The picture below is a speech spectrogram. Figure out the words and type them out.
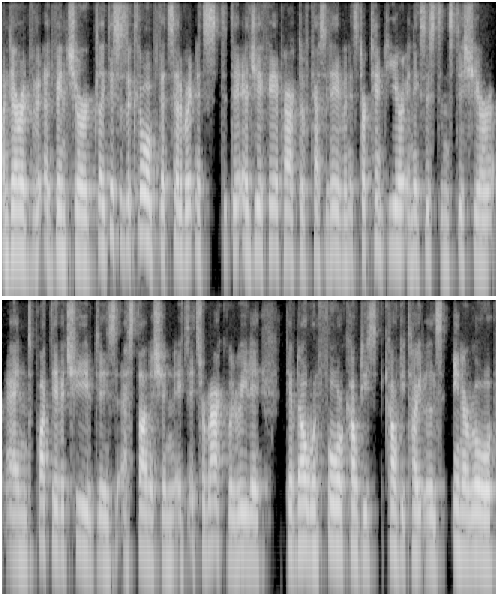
on their adv- adventure. Like this is a club that's celebrating its the LGFA part of Castlehaven. It's their 10th year in existence this year, and what they've achieved is astonishing. It's it's remarkable, really. They've now won four counties county titles in a row.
